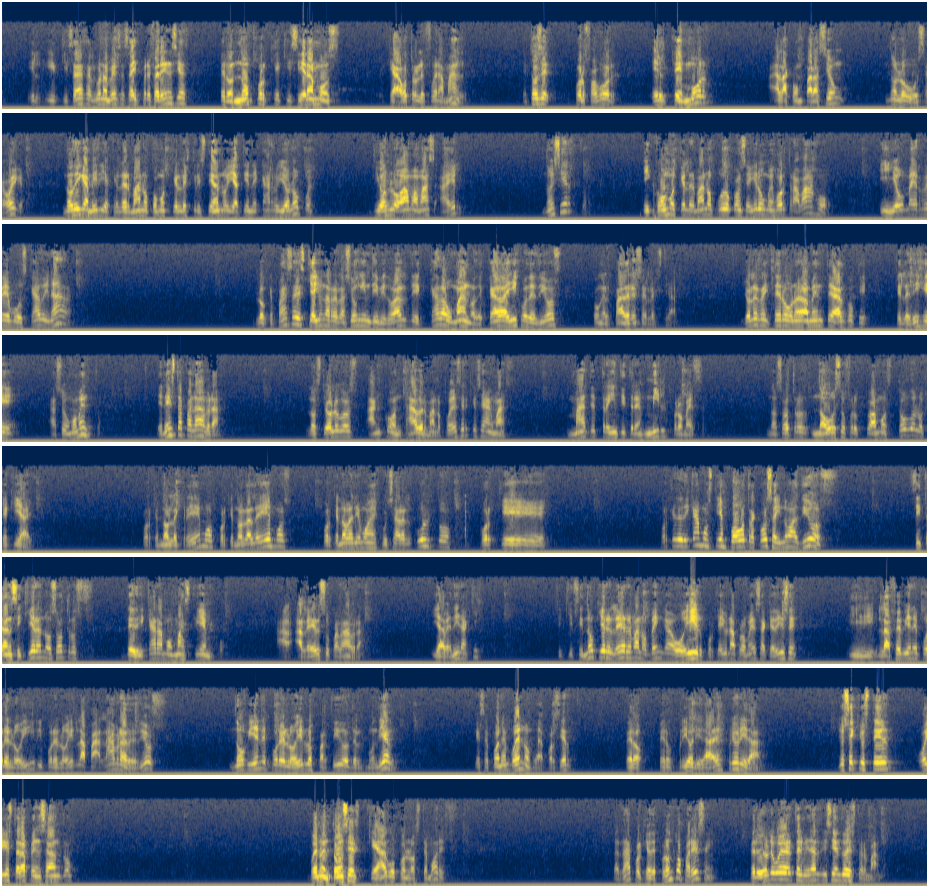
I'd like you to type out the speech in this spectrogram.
quizás algunas veces hay preferencias, pero no porque quisiéramos que a otro le fuera mal. Entonces, por favor, el temor a la comparación no lo use. Oiga, no diga, mire, aquel hermano, ¿cómo es que él es cristiano y ya tiene carro y yo no? Pues Dios lo ama más a él. No es cierto. ¿Y cómo es que el hermano pudo conseguir un mejor trabajo? y yo me he rebuscado y nada. Lo que pasa es que hay una relación individual de cada humano, de cada hijo de Dios con el Padre Celestial. Yo le reitero nuevamente algo que, que le dije hace un momento. En esta palabra, los teólogos han contado, hermano, puede ser que sean más, más de 33 mil promesas. Nosotros no usufructuamos todo lo que aquí hay porque no le creemos, porque no la leemos, porque no venimos a escuchar el culto, porque porque dedicamos tiempo a otra cosa y no a Dios. Si tan siquiera nosotros dedicáramos más tiempo a, leer su palabra y a venir aquí. Si, si no quiere leer, hermano, venga a oír, porque hay una promesa que dice, y la fe viene por el oír y por el oír la palabra de Dios no viene por el oír los partidos del mundial, que se ponen buenos, por cierto, pero, pero prioridad es prioridad. Yo sé que usted hoy estará pensando, bueno, entonces, ¿qué hago con los temores? ¿Verdad? Porque de pronto aparecen. Pero yo le voy a terminar diciendo esto, hermano.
